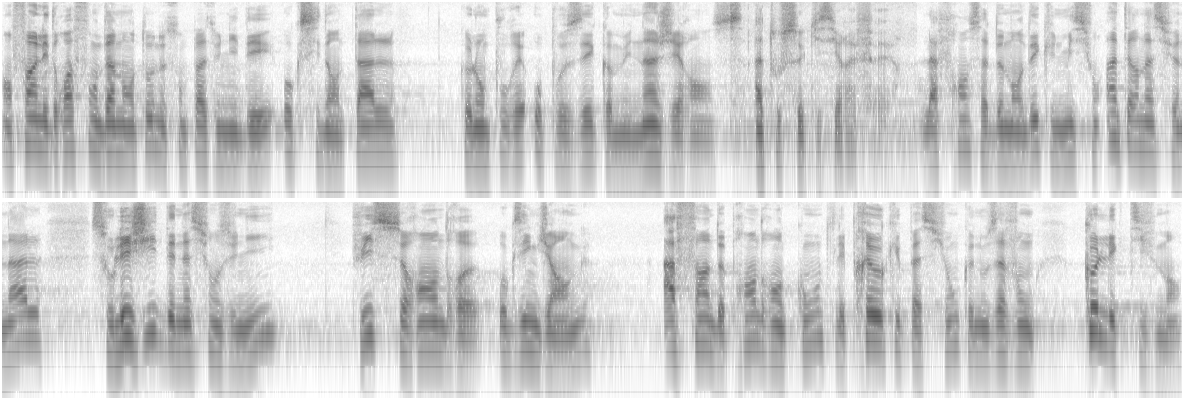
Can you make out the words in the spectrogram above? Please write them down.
Enfin, les droits fondamentaux ne sont pas une idée occidentale que l'on pourrait opposer comme une ingérence à tous ceux qui s'y réfèrent. La France a demandé qu'une mission internationale sous l'égide des Nations Unies puisse se rendre au Xinjiang afin de prendre en compte les préoccupations que nous avons collectivement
